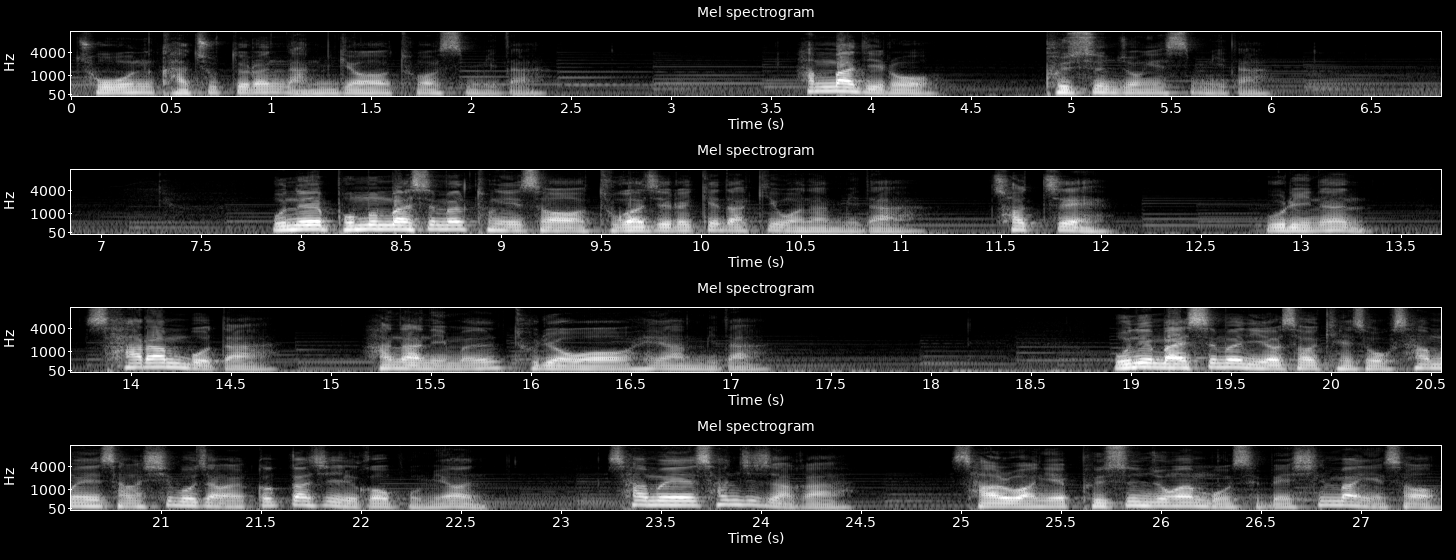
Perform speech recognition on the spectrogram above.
좋은 가축들은 남겨두었습니다. 한마디로 불순종했습니다. 오늘 본문 말씀을 통해서 두 가지를 깨닫기 원합니다. 첫째, 우리는 사람보다 하나님을 두려워해야 합니다. 오늘 말씀을 이어서 계속 사무엘상 15장을 끝까지 읽어보면 사무엘 선지자가 사울 왕의 불순종한 모습에 실망해서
